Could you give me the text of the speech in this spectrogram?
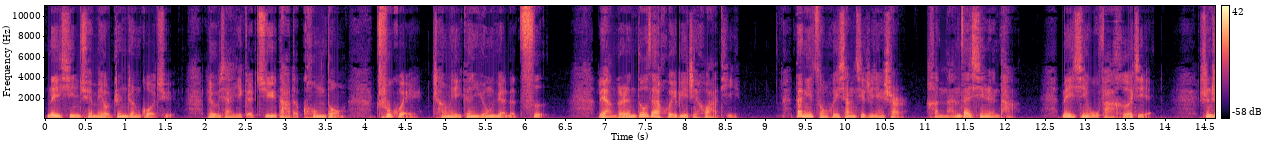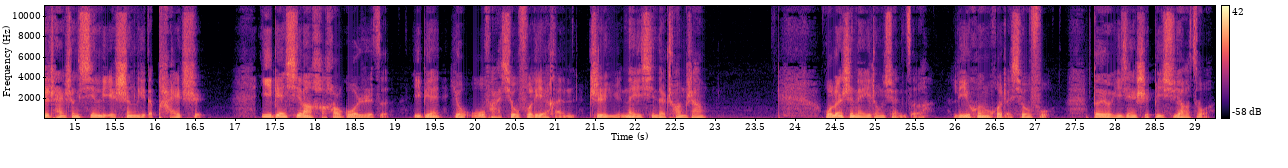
内心却没有真正过去，留下一个巨大的空洞，出轨成了一根永远的刺。两个人都在回避这话题，但你总会想起这件事儿，很难再信任他，内心无法和解，甚至产生心理生理的排斥。一边希望好好过日子，一边又无法修复裂痕，治愈内心的创伤。无论是哪一种选择，离婚或者修复，都有一件事必须要做，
